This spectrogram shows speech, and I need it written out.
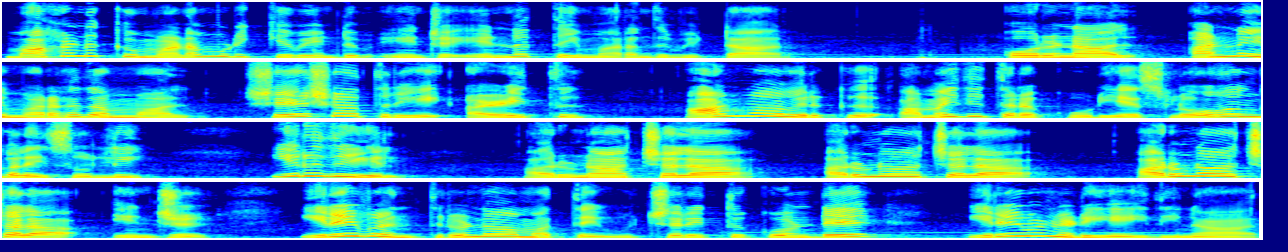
மகனுக்கு மனம் முடிக்க வேண்டும் என்ற எண்ணத்தை மறந்துவிட்டார். ஒரு நாள் அன்னை மரகதம்மாள் சேஷாத்ரியை அழைத்து ஆன்மாவிற்கு அமைதி தரக்கூடிய ஸ்லோகங்களை சொல்லி இறுதியில் அருணாச்சலா அருணாச்சலா அருணாச்சலா என்று இறைவன் திருநாமத்தை உச்சரித்து கொண்டே இறைவனடி எய்தினார்.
